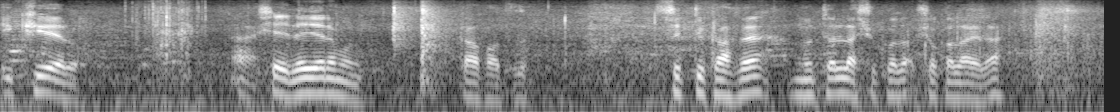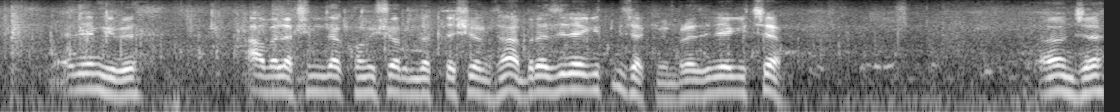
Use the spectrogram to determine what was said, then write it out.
2 euro. Ha, şeyle yerim onu. Kahvaltıda. Sütlü kahve, Nutella şokola, şokolayla. Dediğim gibi ha böyle şimdi de konuşuyorum, dertleşiyorum. Ha Brezilya'ya gitmeyecek miyim? Brezilya'ya gideceğim. Önce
